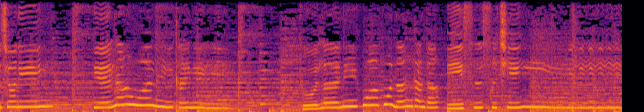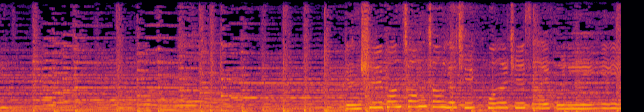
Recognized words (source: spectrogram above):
求求你，别让我离开你。除了你，我不能感到一丝丝情意。任时光匆匆流去，我只在乎你。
